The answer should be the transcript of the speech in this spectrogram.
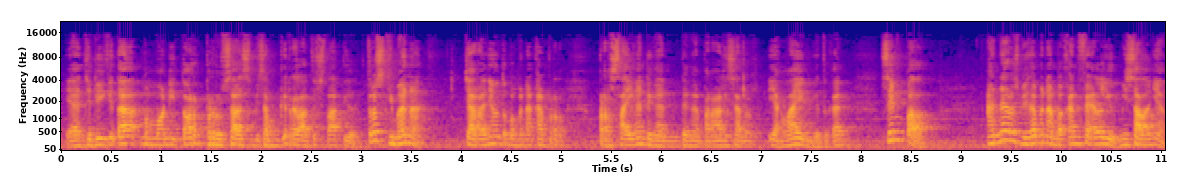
Ya, jadi kita memonitor berusaha sebisa mungkin relatif stabil. Terus gimana caranya untuk memenangkan per, persaingan dengan dengan para reseller yang lain gitu kan? Simple. Anda harus bisa menambahkan value. Misalnya,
